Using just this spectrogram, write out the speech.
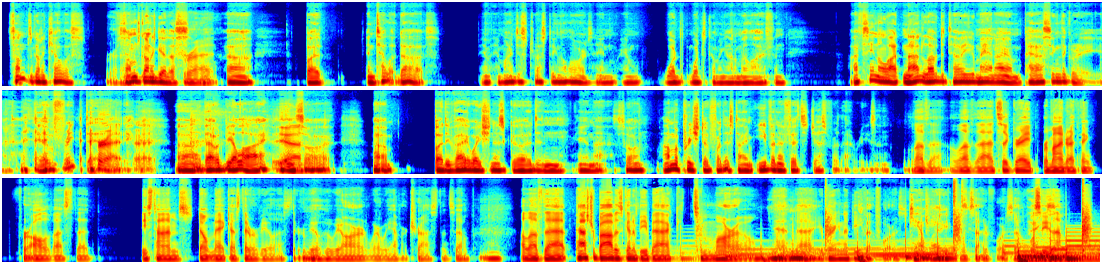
something's going to kill us, Right. something's going to get us, Right. Uh, but until it does, am, am I just trusting the Lord and and what what's coming out of my life? And I've seen a lot, and I'd love to tell you, man, I am passing the grade every day. right. Right. Uh, that would be a lie. And Yeah. so, I- um, but evaluation is good, and and uh, so I'm, I'm appreciative for this time, even if it's just for that reason. Love that. I love that. It's a great reminder, I think, for all of us that these times don't make us, they reveal us. They reveal who we are and where we have our trust. And so Yeah. I love that. Pastor Bob is going to be back tomorrow and uh, you're bringing a devo for us. Can't wait. I'm excited for it. So we'll see you then.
